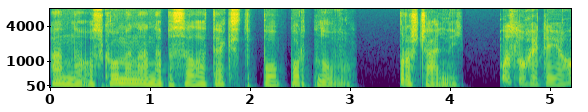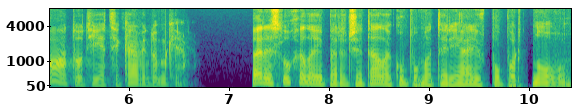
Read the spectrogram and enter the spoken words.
Анна Оскомина написала текст по Портнову. Прощальний. Послухайте його, тут є цікаві думки. Переслухала і перечитала купу матеріалів по Портнову.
